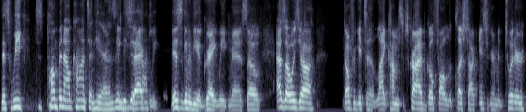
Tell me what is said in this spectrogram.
this week just pumping out content here. Exactly. This is gonna be a great week, man. So as always, y'all. Don't forget to like, comment, subscribe. Go follow the Clutch Talk Instagram and Twitter.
